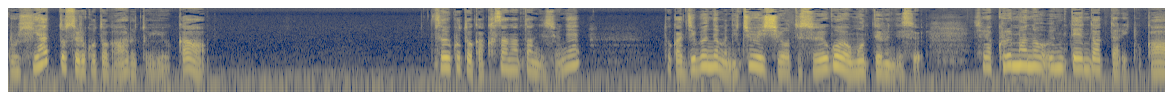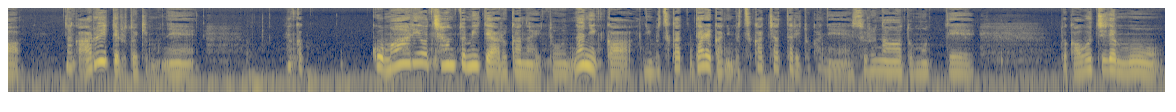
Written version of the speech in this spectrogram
こうヒヤッとすることがあるというかそういうことが重なったんですよね。とか自分でもね注意しようってすごい思ってるんです。それは車の運転だったりとかなんか歩いてる時もねなんかこう周りをちゃんと見て歩かないと何かにぶつかって誰かにぶつかっちゃったりとかねするなと思ってとかお家でも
